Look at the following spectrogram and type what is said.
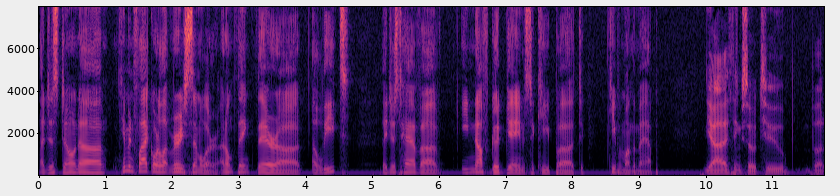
I just don't. Uh, him and Flacco are very similar. I don't think they're uh, elite. They just have uh, enough good games to keep to keep them on the map. Yeah, I think so too. But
